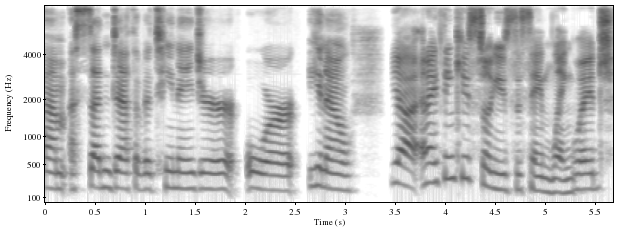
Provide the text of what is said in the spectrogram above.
um, a sudden death of a teenager or you know Yeah, and I think you still use the same language.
